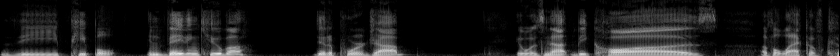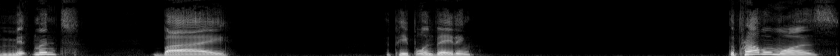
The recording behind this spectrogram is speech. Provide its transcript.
the people invading Cuba did a poor job. It was not because of a lack of commitment by the people invading. The problem was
